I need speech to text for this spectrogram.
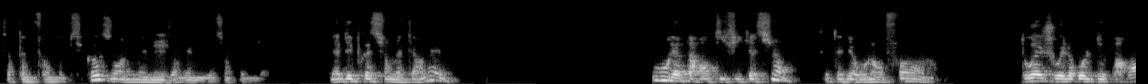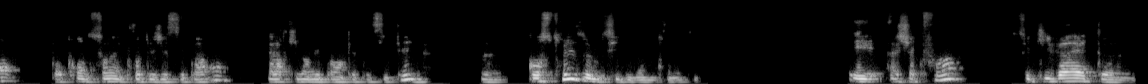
certaines formes de psychose vont amener une mm. désorganisation familiale. La dépression maternelle ou la parentification, c'est-à-dire où l'enfant doit jouer le rôle de parent pour prendre soin et protéger ses parents, alors qu'il n'en est pas en capacité, euh, construisent aussi du monde traumatique. Et à chaque fois, ce qui va être, euh,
